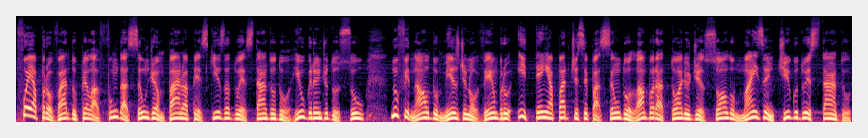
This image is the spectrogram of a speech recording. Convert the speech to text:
foi aprovado pela Fundação de Amparo à Pesquisa do Estado do Rio Grande do Sul no final do mês de novembro e tem a participação do laboratório de solo mais antigo do estado,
